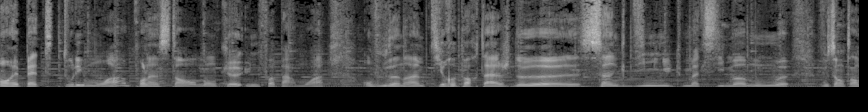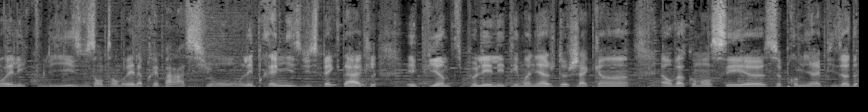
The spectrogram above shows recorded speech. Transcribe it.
On répète tous les mois pour l'instant, donc euh, une fois par mois, on vous donnera un petit reportage de euh, 5-10 minutes maximum où euh, vous entendrez les coulisses, vous entendrez la préparation, les prémices du spectacle et puis un petit peu les, témoignages de chacun. On va commencer euh, ce premier épisode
